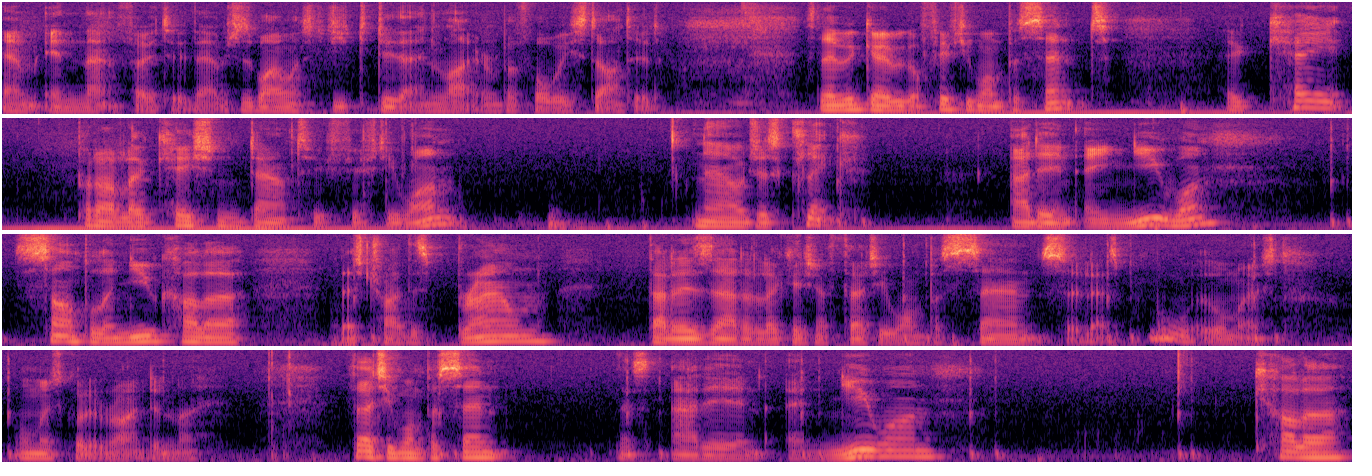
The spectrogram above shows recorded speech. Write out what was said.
um, in that photo there, which is why I wanted you to do that in Lightroom before we started. So there we go, we've got 51%. Okay, put our location down to 51. Now just click, add in a new one, sample a new color. Let's try this brown. That is at a location of 31%. So let's ooh, almost almost got it right, didn't I? 31%. Let's add in a new one. Color.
